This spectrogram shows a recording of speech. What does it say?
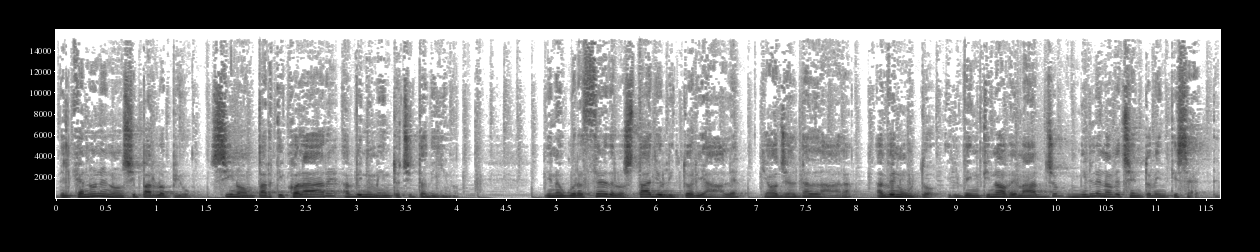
del cannone non si parlò più, sino a un particolare avvenimento cittadino. l'inaugurazione dello stadio littoriale, che oggi è il Dallara, avvenuto il 29 maggio 1927.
